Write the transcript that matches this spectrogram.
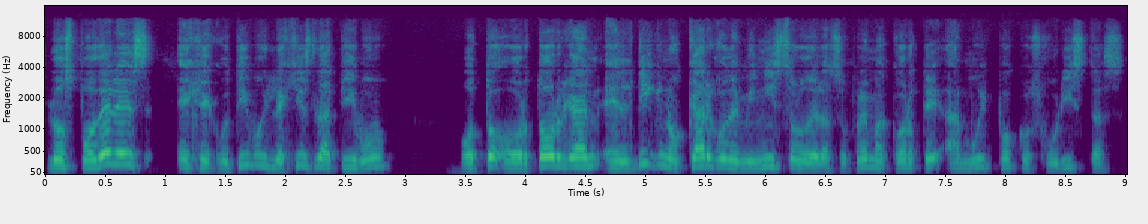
Los poderes ejecutivo y legislativo otorgan el digno cargo de ministro de la Suprema Corte a muy pocos juristas.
